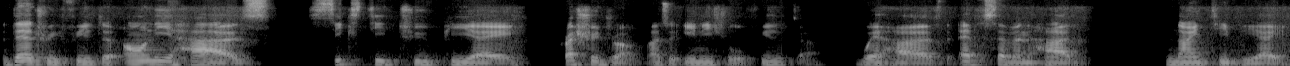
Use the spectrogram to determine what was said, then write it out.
the Deltrian filter only has 62 PA pressure drop as an initial filter whereas the F7 had 90 PA.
